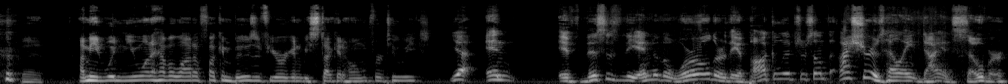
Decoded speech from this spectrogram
But I mean, wouldn't you want to have a lot of fucking booze if you were going to be stuck at home for 2 weeks? Yeah, and if this is the end of the world or the apocalypse or something, I sure as hell ain't dying sober.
